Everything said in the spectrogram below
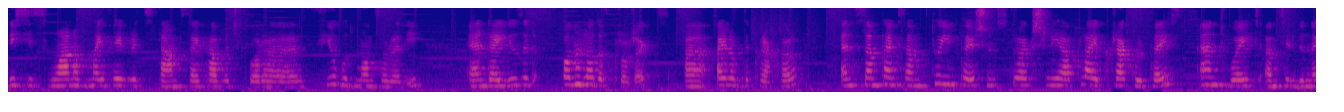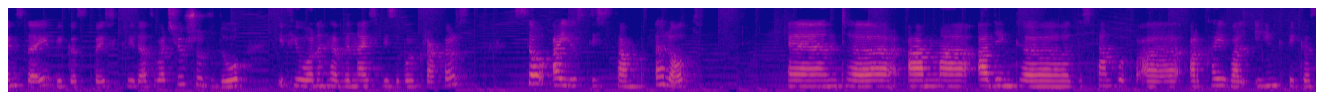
This is one of my favorite stamps. I have it for a few good months already and I use it on a lot of projects. Uh, I love the crackle and sometimes I'm too impatient to actually apply crackle paste and wait until the next day because basically that's what you should do if you want to have a nice visible crackers So I use this stamp a lot and uh, I'm uh, adding uh, the stamp with uh, archival ink because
